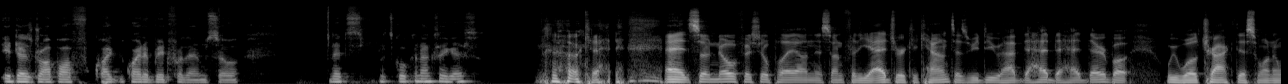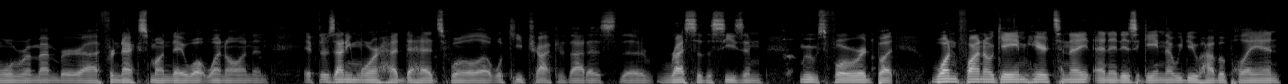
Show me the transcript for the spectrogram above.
it does drop off quite quite a bit for them. So let's let's go Canucks, I guess. okay. And so no official play on this one for the Edric account as we do have the head to head there, but we will track this one and we'll remember uh, for next Monday what went on and if there's any more head to heads, we'll uh, we'll keep track of that as the rest of the season moves forward. But one final game here tonight, and it is a game that we do have a play in.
